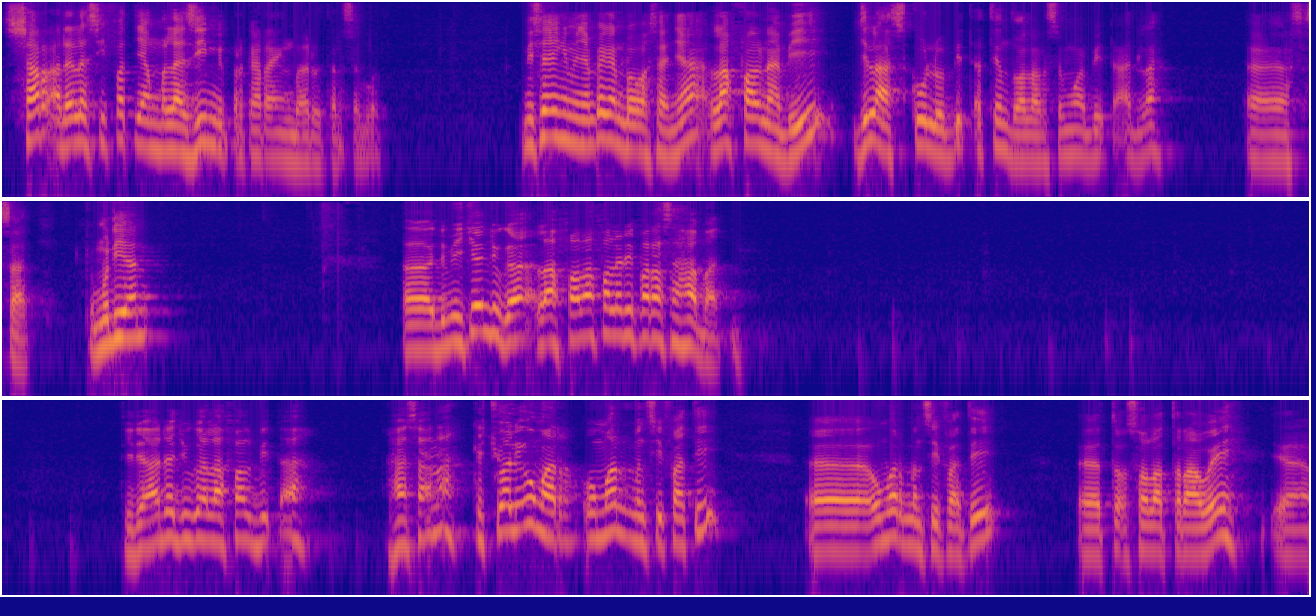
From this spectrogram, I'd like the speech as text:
syar adalah sifat yang melazimi perkara yang baru tersebut. Ini saya ingin menyampaikan bahwasanya lafal Nabi jelas kullu bid'atin dhalar semua bid'ah adalah uh, sesat. Kemudian uh, demikian juga lafal-lafal dari para sahabat. Tidak ada juga lafal bid'ah hasanah kecuali Umar. Umar mensifati uh, Umar mensifati uh, salat tarawih ya,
